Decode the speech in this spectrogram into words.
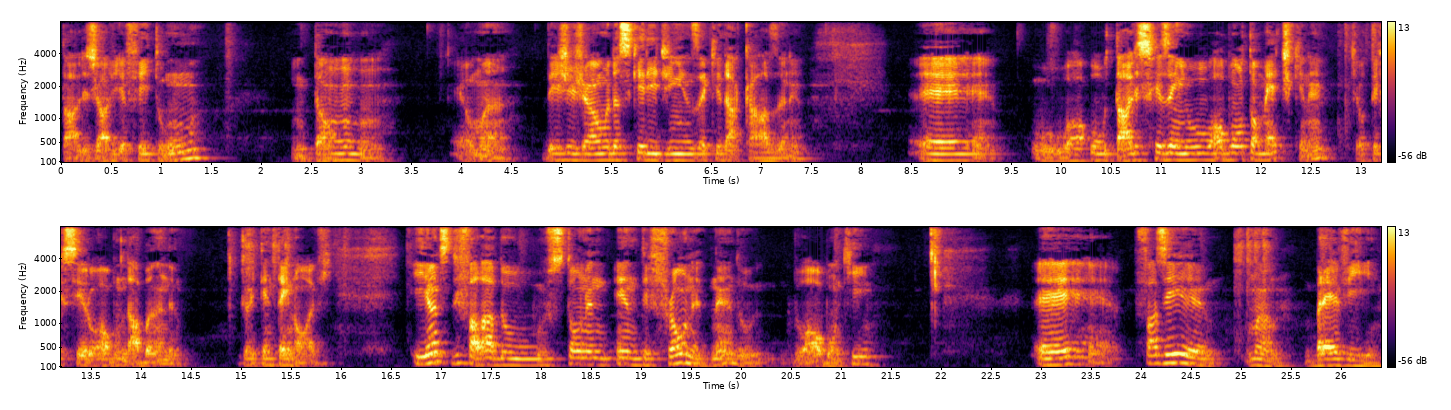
Thales já havia feito uma, então é uma, desde já, uma das queridinhas aqui da casa, né? É, o, o Thales resenhou o álbum Automatic, né? Que é o terceiro álbum da banda, de 89. E antes de falar do Stone and, and Dethroned, né? Do, do álbum aqui, é, fazer uma breve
